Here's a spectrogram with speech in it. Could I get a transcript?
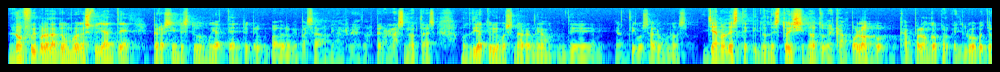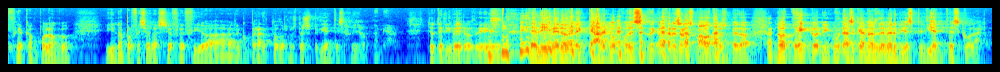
no fui, por lo tanto, un buen estudiante, pero siempre estuve muy atento y preocupado de lo que pasaba a mi alrededor. Pero las notas, un día tuvimos una reunión de antiguos alumnos, ya no de este donde estoy, sino otro de Campolongo, Campolongo, porque luego yo fui a Campolongo y una profesora se ofreció a recuperar todos nuestros expedientes y dije yo, no, mira, yo te libero, de, te libero del encargo, puedes recogérselos para otros, pero no tengo ningunas ganas de ver mi expediente escolar.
